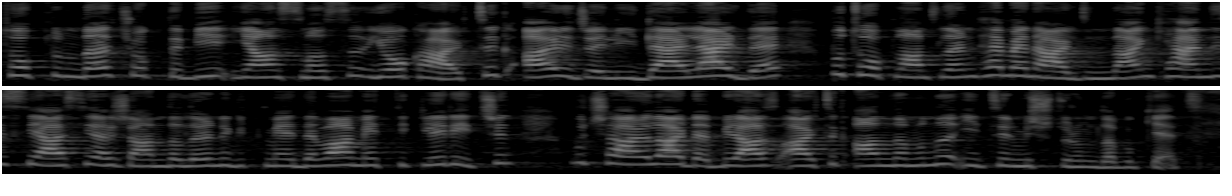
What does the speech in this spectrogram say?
toplumda çok da bir yansıması yok artık. Ayrıca liderler de bu toplantıların hemen ardından kendi siyasi ajandalarını gütmeye devam ettikleri için bu çağrılar da biraz artık anlamını yitirmiş durumda Buket.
